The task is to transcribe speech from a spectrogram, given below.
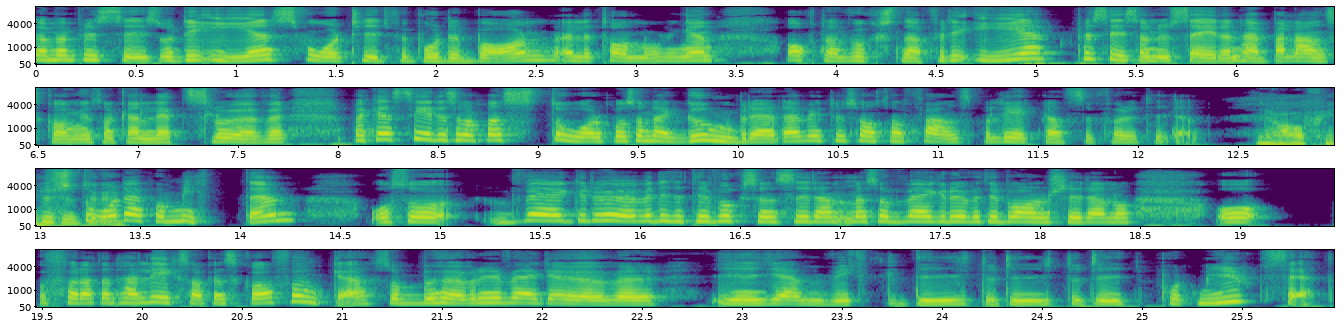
Ja men precis och det är en svår tid för både barn eller tonåringen och de vuxna för det är precis som du säger den här balansgången som kan lätt slå över. Man kan se det som att man står på sån där gungbräda, vet du sånt som fanns på lekplatser förr i tiden? Ja, du står det? där på mitten och så väger du över lite till vuxensidan men så väger du över till barnsidan och, och för att den här leksaken ska funka så behöver den väga över i en jämvikt dit och dit och dit på ett mjukt sätt.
